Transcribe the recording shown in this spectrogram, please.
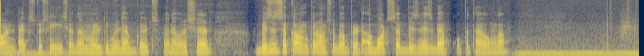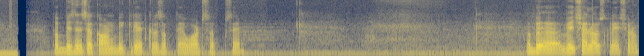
contacts to see each other multimedia updates whenever shared business account can also be operated अब व्हाट्सएप बिज़नेस भी आपको पता होगा। तो बिज़नेस अकाउंट भी क्रिएट कर सकते हैं व्हाट्सएप से। Which allows creation of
